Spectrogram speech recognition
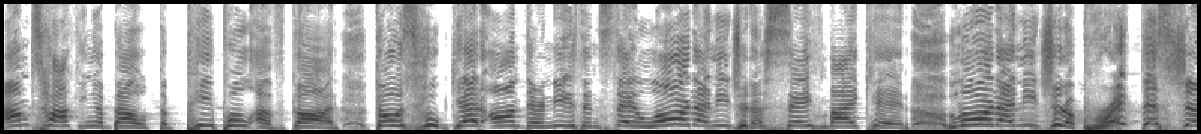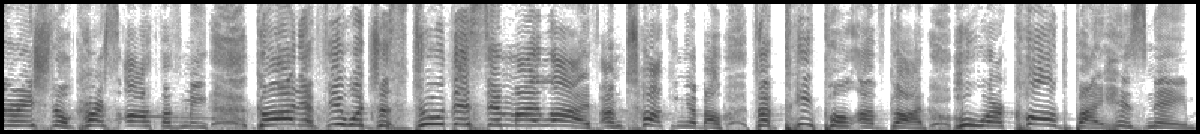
I'm talking about the people of God, those who get on their knees and say, Lord, I need you to save my kid. Lord, I need you to break this generational curse off of me. God, if you would just do this in my life. I'm talking about the people of God who are called by his name.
